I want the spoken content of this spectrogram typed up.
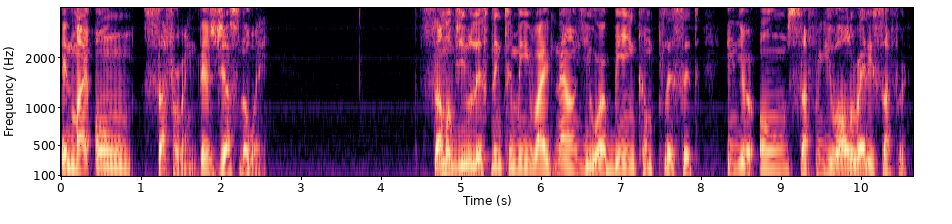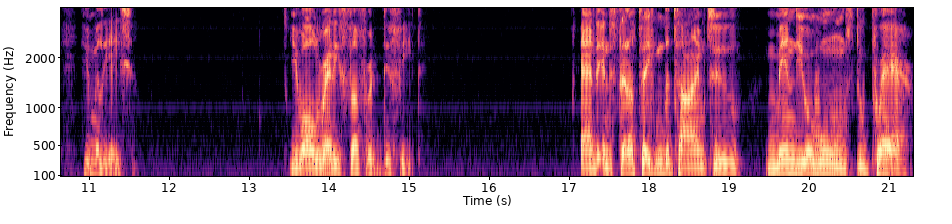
in my own suffering. There's just no way. Some of you listening to me right now, you are being complicit in your own suffering. You've already suffered humiliation. You've already suffered defeat. And instead of taking the time to mend your wounds through prayer,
